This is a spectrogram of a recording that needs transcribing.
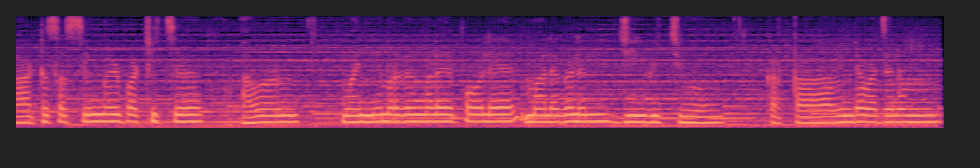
കാട്ടുസസ്യങ്ങൾ ഭക്ഷിച്ച് അവർ വന്യമൃഗങ്ങളെ പോലെ മലകളിൽ ജീവിച്ചു. കർത്താവിന്റെ വചനം.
